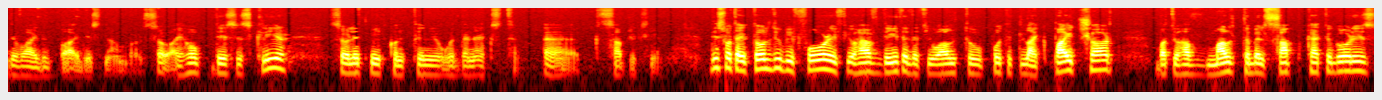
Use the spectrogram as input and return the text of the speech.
divided by this number. So I hope this is clear. So let me continue with the next uh, subject here. This is what I told you before. If you have data that you want to put it like pie chart, but you have multiple subcategories,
